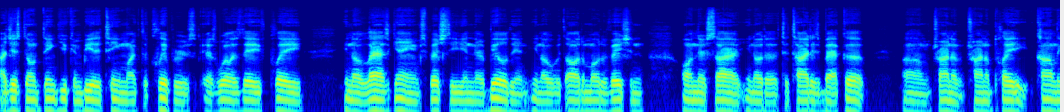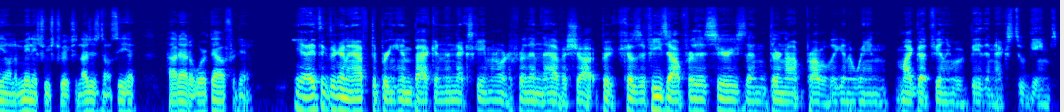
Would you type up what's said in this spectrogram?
I just don't think you can beat a team like the Clippers as well as they've played you know, last game, especially in their building, you know, with all the motivation on their side, you know, to, to tie this back up, um, trying to trying to play Conley on a minutes restriction. I just don't see how that'll work out for them. Yeah, I think they're going to have to bring him back in the next game in order for them to have a shot. Because if he's out for this series, then they're not probably going to win. My gut feeling would be the next two games.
